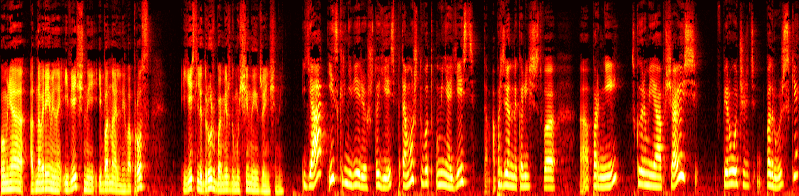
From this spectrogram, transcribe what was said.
У меня одновременно и вечный, и банальный вопрос. Есть ли дружба между мужчиной и женщиной? Я искренне верю, что есть, потому что вот у меня есть там определенное количество э, парней, с которыми я общаюсь, в первую очередь по-дружески,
